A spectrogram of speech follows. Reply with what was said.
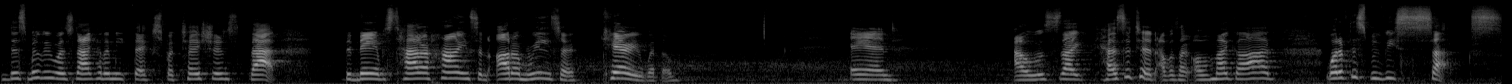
this movie was not gonna meet the expectations that the names Tyler Hynes and Autumn Reeser carry with them. And I was like hesitant. I was like, oh my God, what if this movie sucks?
